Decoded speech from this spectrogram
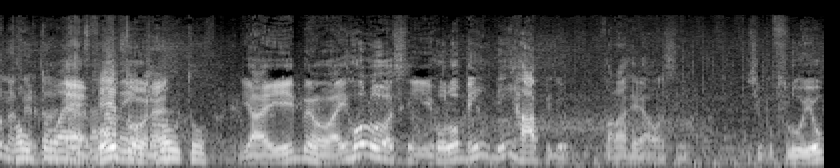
canta- na voltou, verdade. é, É, voltou, né? Voltou. E aí, meu, aí rolou, assim, e rolou bem, bem rápido, pra falar a real, assim. Tipo, fluiu,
